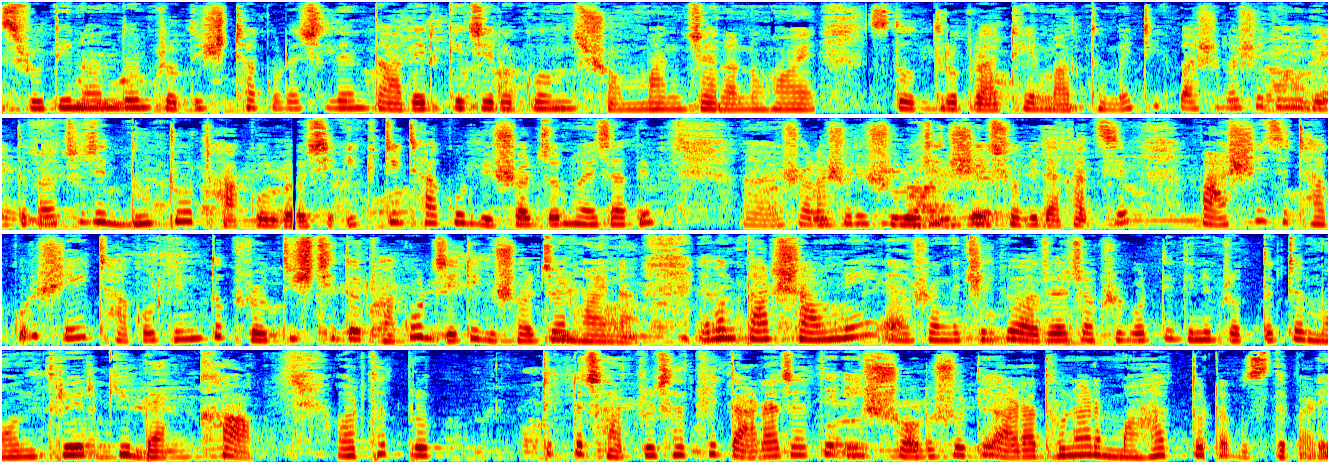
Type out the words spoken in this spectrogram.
শ্রুতিনন্দন প্রতিষ্ঠা করেছিলেন তাদেরকে যেরকম সম্মান জানানো হয় স্তোত্র পাঠের মাধ্যমে ঠিক পাশাপাশি তুমি দেখতে পাচ্ছ যে দুটো ঠাকুর রয়েছে। একটি ঠাকুর বিসর্জন হয়ে যাবে সরাসরি সুরজিৎ সেই ছবি দেখাচ্ছে। পাশে যে ঠাকুর সেই ঠাকুর কিন্তু প্রতিষ্ঠিত ঠাকুর যেটি বিসর্জন হয় না। এবং তার সামনেই আহ, সঙ্গীতশিল্পী অজয় চক্রবর্তী তিনি প্রত্যেকটা মন্ত্রের কি ব্যাখ্যা অর্থাৎ প্রত্যেক প্রত্যেকটা ছাত্রছাত্রী তারা যাতে এই সরস্বতী আরাধনার মাহাত্মটা বুঝতে পারে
